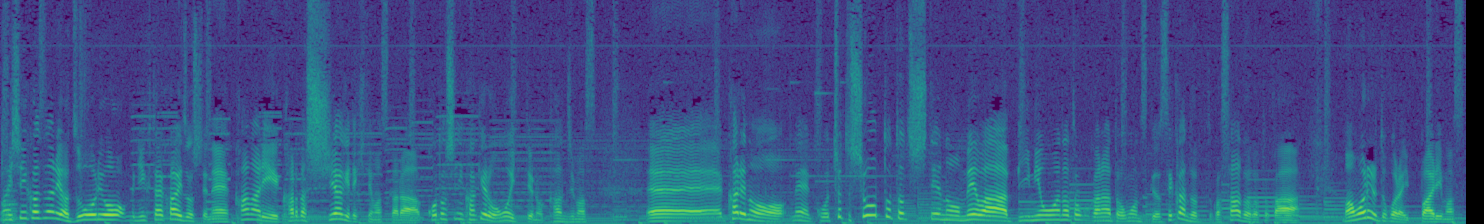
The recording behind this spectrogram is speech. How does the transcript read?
まあ、石井一成は増量、肉体改造してねかなり体仕上げてきてますから、今年にかける思いっていうのを感じます。えー、彼の、ね、こうちょっとショートとしての目は微妙なとこかなと思うんですけどセカンドだとかサードだとか守れるところはいっぱいあります。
